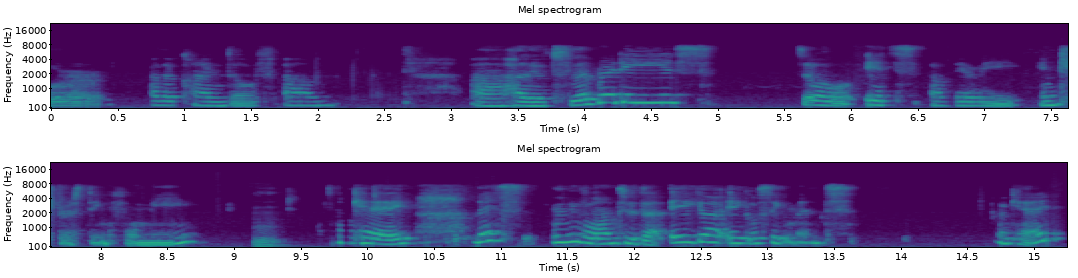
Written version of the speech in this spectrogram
or other kind of um, uh, Hollywood celebrities. So it's a very interesting for me. Mm. Okay, let's move on to the Eiga Ego segment. Okay.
